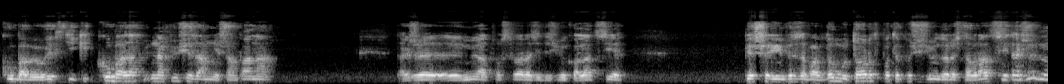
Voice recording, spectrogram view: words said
Kuba był chytki, Kuba napił się za mnie szampana, także e, miła atmosfera, zjedliśmy kolację. Pierwsza impreza była w domu, tort, potem poszliśmy do restauracji, także no,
